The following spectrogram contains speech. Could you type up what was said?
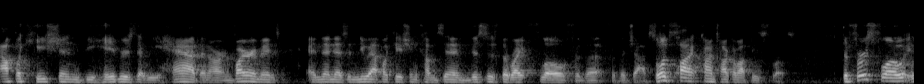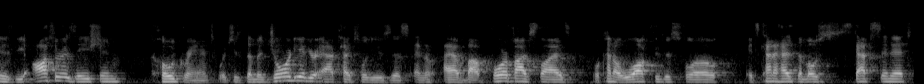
application behaviors that we have in our environment. And then as a new application comes in, this is the right flow for the, for the job. So let's talk, kind of talk about these flows. The first flow is the authorization code grant, which is the majority of your app types will use this. And I have about four or five slides. We'll kind of walk through this flow. It kind of has the most steps in it,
